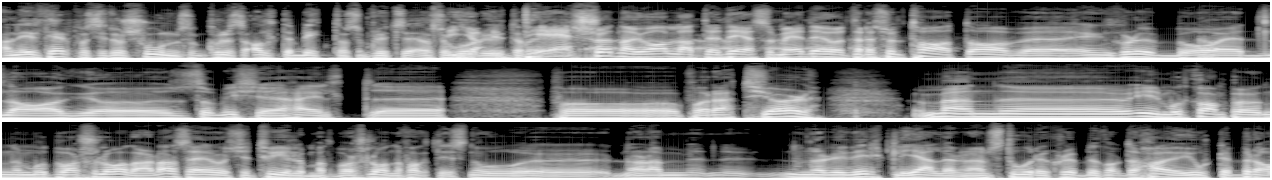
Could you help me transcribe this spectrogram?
Han er irritert på situasjonen, så hvordan alt er blitt, og så plutselig og så går Ja, det utover. det skjønner jo alle at det er det som er. Det er jo et resultat av eh, en klubb og et lag eh, som ikke er helt uh, på, på rett kjøl. Men uh, inn mot kampen mot Barcelona da, så er det jo ikke tvil om at Barcelona faktisk nå, eh, når, de, når det virkelig gjelder de store klubbene De har jo gjort det bra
